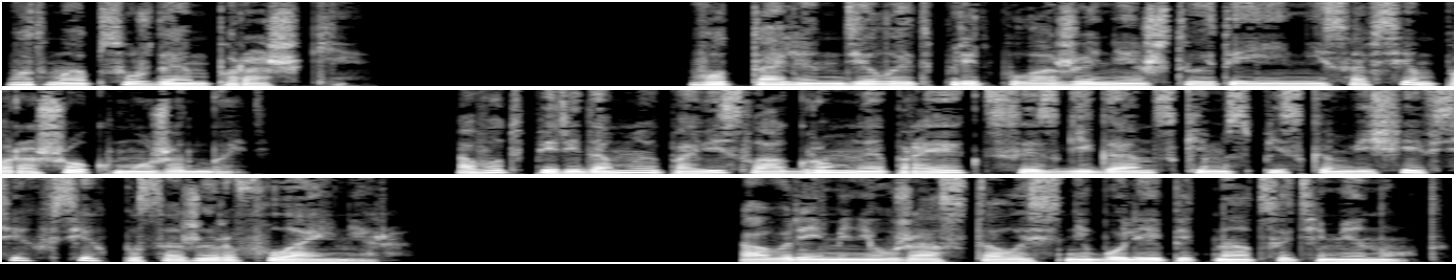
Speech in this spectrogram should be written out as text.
Вот мы обсуждаем порошки. Вот Таллин делает предположение, что это и не совсем порошок может быть. А вот передо мной повисла огромная проекция с гигантским списком вещей всех-всех пассажиров лайнера. А времени уже осталось не более 15 минут.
